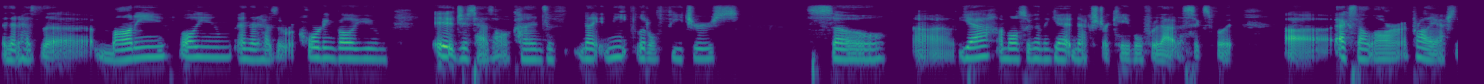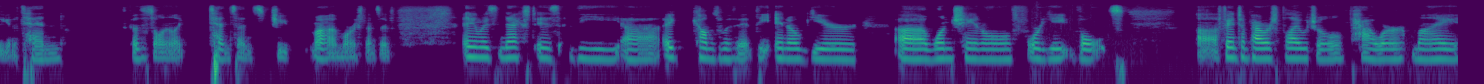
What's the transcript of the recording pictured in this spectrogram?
and then it has the Moni volume, and then it has the recording volume, it just has all kinds of neat little features. So uh, yeah, I'm also gonna get an extra cable for that, a six foot uh, XLR. I'd probably actually get a 10 because it's only like 10 cents cheap, uh, more expensive. Anyways, next is the uh, it comes with it the InnoGear uh, one channel 48 volts uh, phantom power supply, which will power my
